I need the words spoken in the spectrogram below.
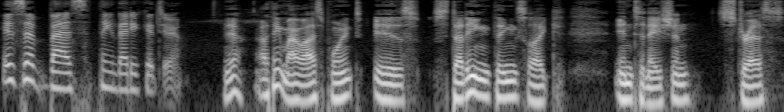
is the best thing that you could do. Yeah, I think my last point is studying things like intonation, stress,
